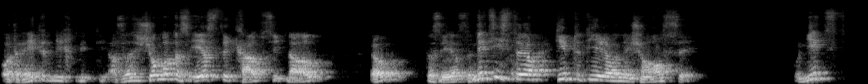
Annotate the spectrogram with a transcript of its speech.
Oder redet nicht mit dir. Also das ist schon mal das erste Kaufsignal. Ja, das erste. Und jetzt ist der, gibt er dir ja eine Chance. Und jetzt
